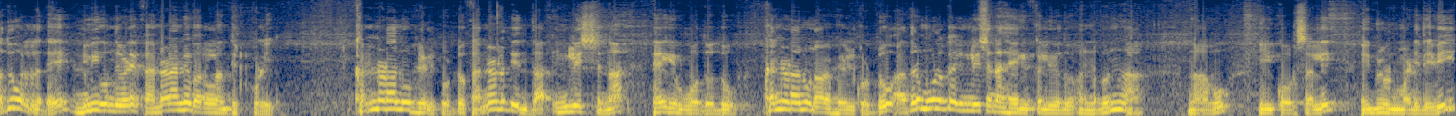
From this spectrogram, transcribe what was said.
ಅದು ಅಲ್ಲದೆ, ನೀವು ಒಂದು ವೇಳೆ ಕನ್ನಡನೇ ಬರಲ್ಲ ಅಂತ ಇಟ್ಕೊಳ್ಳಿ. ಕನ್ನಡನೂ ಹೇಳ್ಕೊಟ್ಟು, ಕನ್ನಡದಿಂದ ಇಂಗ್ಲಿಷ್ನ ಹೇಗೆ ಓದೋದು, ಕನ್ನಡನೂ ನಾವು ಹೇಳ್ಕೊಟ್ಟು, ಅದರ ಮೂಲಕ ಇಂಗ್ಲಿಷ್ನ ಹೇಗೆ ಕಲಿಯೋದು ಅನ್ನೋದನ್ನ ನಾವು ಈ ಕೋರ್ಸಲ್ಲಿ ಇನ್ಕ್ಲೂಡ್ ಮಾಡಿದ್ದೀವಿ.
